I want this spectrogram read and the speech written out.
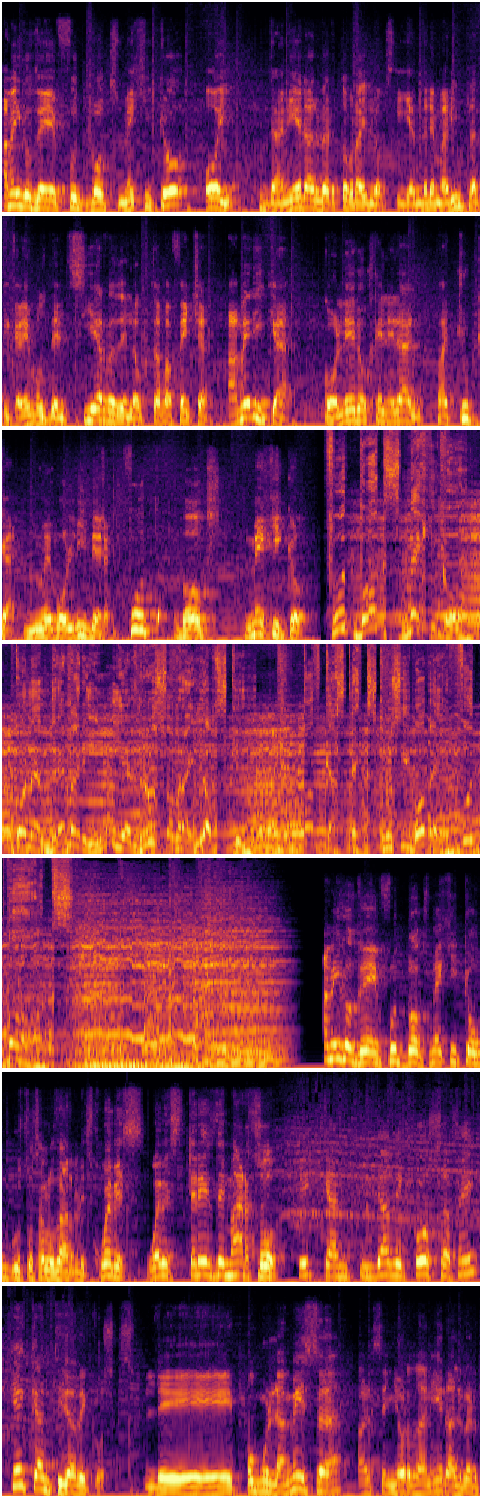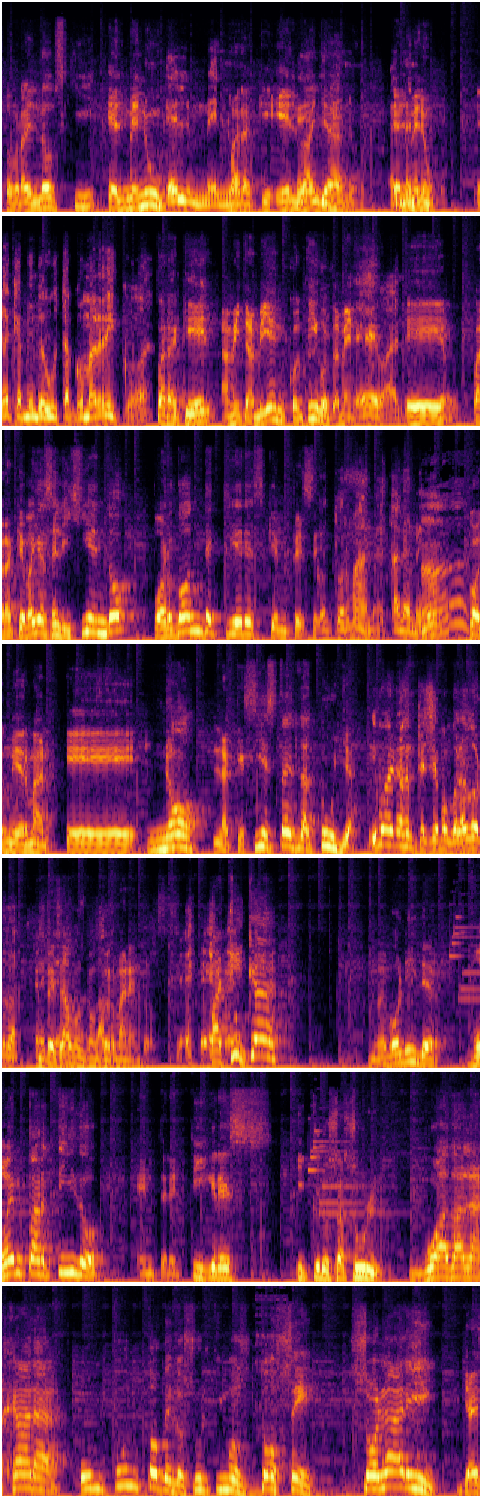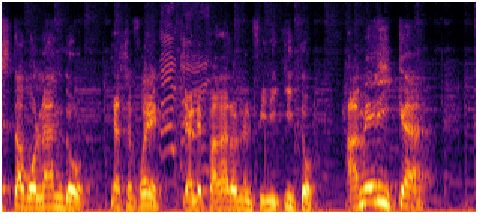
Amigos de Footbox México, hoy Daniel Alberto Brailovsky y André Marín platicaremos del cierre de la octava fecha. América, colero general, Pachuca, nuevo líder. Footbox México. Footbox México, con André Marín y el ruso Brailovsky. Podcast exclusivo de Footbox. Amigos de Footbox México, un gusto saludarles. Jueves, jueves 3 de marzo. Qué cantidad de cosas, ¿eh? Qué cantidad de cosas. Le pongo en la mesa al señor Daniel Alberto Brailovsky el menú. El menú. Para que él vaya. El, menú. Mira que a mí me gusta comer rico. ¿eh? Para que a mí también, contigo también. Eh, vale. Eh, para que vayas eligiendo por dónde quieres que empecé. Con tu hermana, está en el menú. Ah. Con mi hermana. Eh, no, la que sí está es la tuya. Y bueno, empecemos con la gorda. Empezamos con tu hermana entonces. Pachuca, nuevo líder. Buen partido entre Tigres y Cruz Azul. Guadalajara, un punto de los últimos 12 Solari ya está volando, ya se fue, ya le pagaron el finiquito. América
